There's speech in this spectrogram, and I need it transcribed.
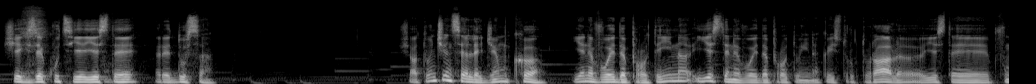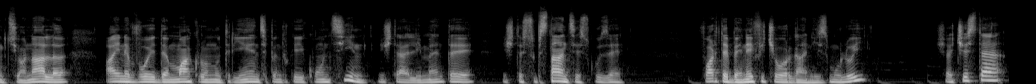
și execuție este redusă. Și atunci înțelegem că e nevoie de proteină, este nevoie de proteină, că e structurală, este funcțională, ai nevoie de macronutrienți pentru că ei conțin niște alimente, niște substanțe, scuze, foarte benefice organismului și acestea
